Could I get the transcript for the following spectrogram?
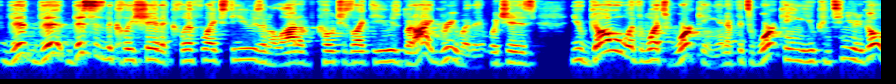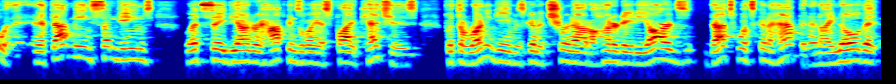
the, the, this is the cliche that Cliff likes to use and a lot of coaches like to use, but I agree with it, which is you go with what's working. And if it's working, you continue to go with it. And if that means some games, let's say DeAndre Hopkins only has five catches, but the running game is going to churn out 180 yards, that's what's going to happen. And I know that,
